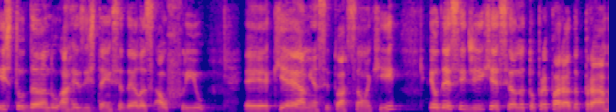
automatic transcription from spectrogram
estudando a resistência delas ao frio, é, que é a minha situação aqui, eu decidi que esse ano eu estou preparada para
